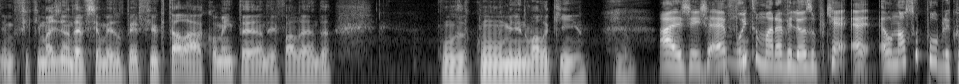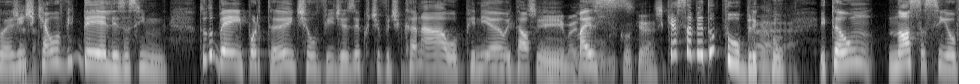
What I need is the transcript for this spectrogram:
Eu fico imaginando, deve ser o mesmo perfil que tá lá comentando e falando com, com o menino maluquinho. Ai, gente, é Tá muito maravilhoso, porque é, é o nosso público, a gente quer ouvir deles, assim. Tudo bem, é importante ouvir de executivo de canal, opinião e tal. Sim, mas, Mas o público quer. a gente quer saber do público. É. Então, nossa, assim, eu,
